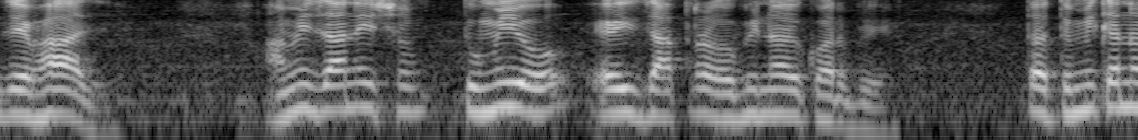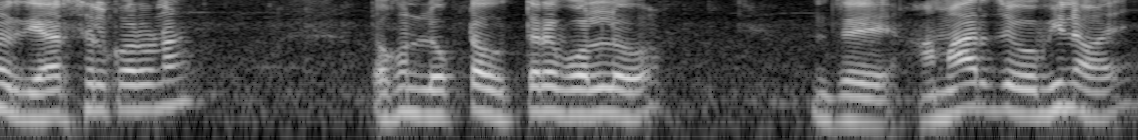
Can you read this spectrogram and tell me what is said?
যে, ভাই আমি জানি তুমিও এই যাত্রার অভিনয় করবে। তো তুমি কেন রিহার্সেল করো না? তখন লোকটা উত্তরে বলল যে, আমার যে অভিনয়,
